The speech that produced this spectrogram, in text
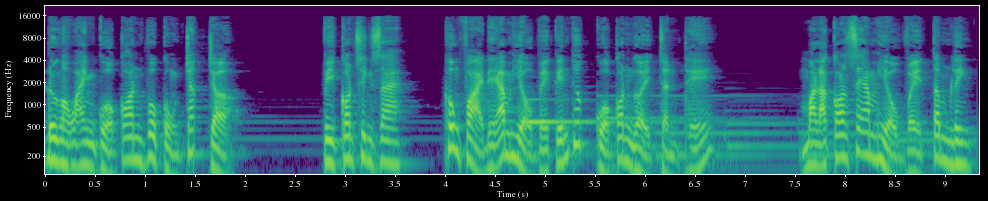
Đường học hành của con vô cùng chắc trở. Vì con sinh ra không phải để am hiểu về kiến thức của con người trần thế, mà là con sẽ am hiểu về tâm linh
